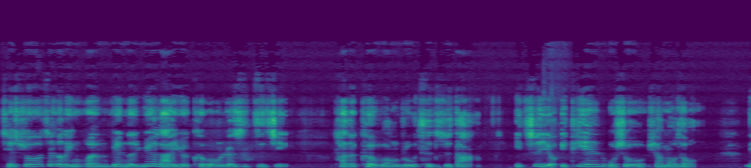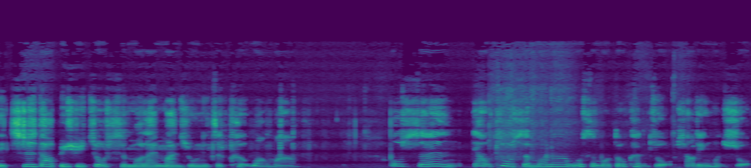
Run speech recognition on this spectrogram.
且说，这个灵魂变得越来越渴望认识自己，他的渴望如此之大，以致有一天，我说：“小毛头，你知道必须做什么来满足你这渴望吗？”“哦，神，要做什么呢？我什么都肯做。”小灵魂说。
